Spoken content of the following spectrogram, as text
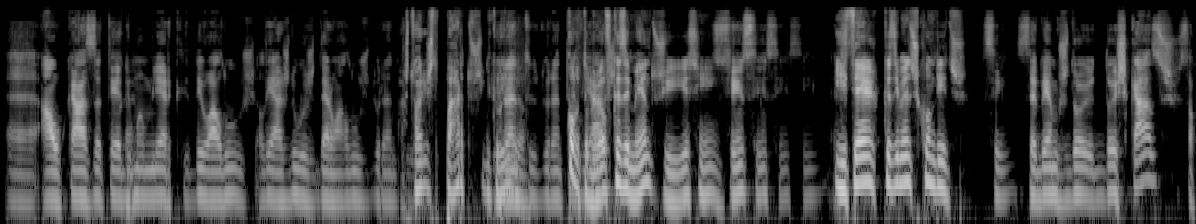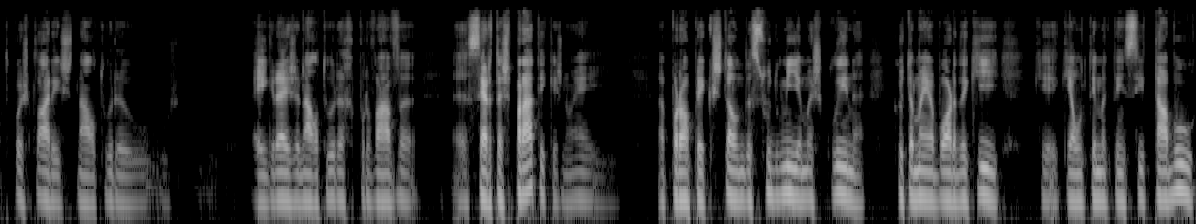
Uh, há o caso até okay. de uma mulher que deu à luz, aliás, duas deram à luz durante. Há histórias de partos incrível. Durante, durante Como também houve casamentos e assim. Sim, sim, sim. sim. E até casamentos escondidos. Sim, sabemos do, dois casos, só que depois, claro, isto na altura, o, a Igreja na altura reprovava uh, certas práticas, não é? E a própria questão da sodomia masculina, que eu também abordo aqui, que, que é um tema que tem sido tabu,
